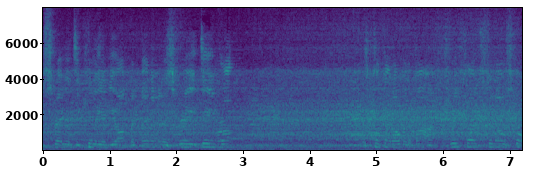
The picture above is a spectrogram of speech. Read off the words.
running straight into Killian Young. McMenamin is free. Dean Rock has put that over the bar. Three points to no score.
